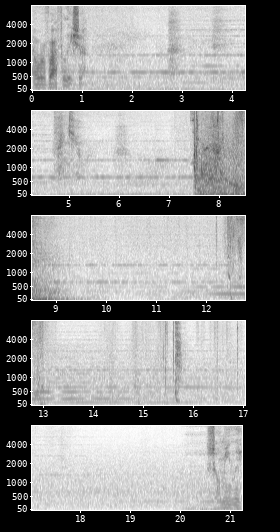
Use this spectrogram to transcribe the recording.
Au revoir, Felicia. Show me Lee.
